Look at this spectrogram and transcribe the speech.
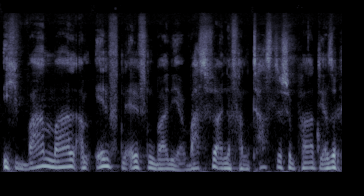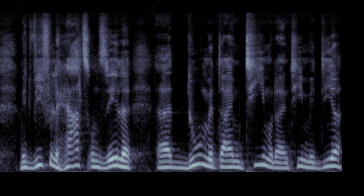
Ich war mal am 11.11. .11. bei dir. Was für eine fantastische Party. Also mit wie viel Herz und Seele äh, du mit deinem Team oder dein Team mit dir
